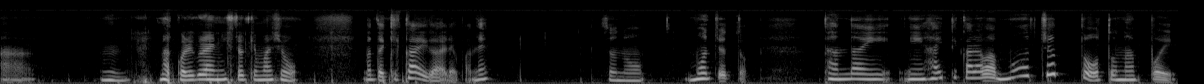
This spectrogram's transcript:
あうん。まあ、これぐらいにしときましょう。また機会があればね、その、もうちょっと、短大に入ってからはもうちょっと大人っぽい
